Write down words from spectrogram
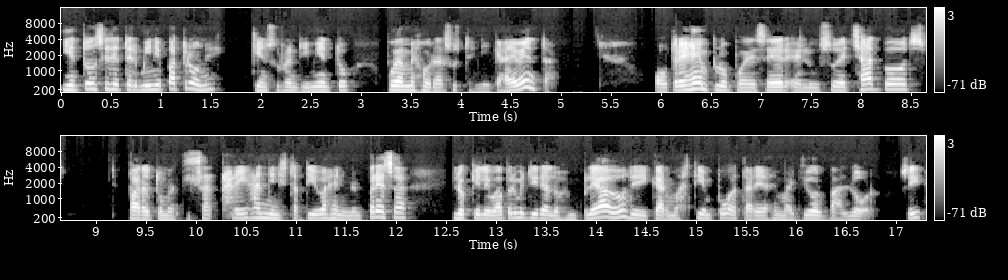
y entonces determine patrones que en su rendimiento puedan mejorar sus técnicas de venta. Otro ejemplo puede ser el uso de chatbots para automatizar tareas administrativas en una empresa, lo que le va a permitir a los empleados dedicar más tiempo a tareas de mayor valor. ¿sí?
